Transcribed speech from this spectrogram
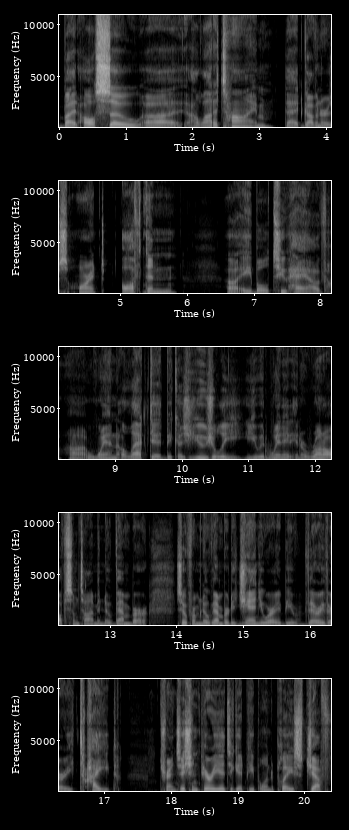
but also uh, a lot of time that governors aren't often uh, able to have uh, when elected because usually you would win it in a runoff sometime in November. So from November to January would be a very, very tight transition period to get people into place. Jeff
